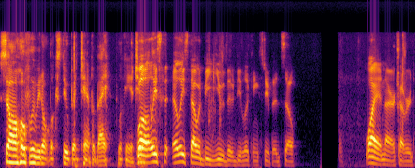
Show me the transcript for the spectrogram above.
So hopefully we don't look stupid, Tampa Bay, looking at you. Well, at least at least that would be you that would be looking stupid. So Wyatt and I are covered.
